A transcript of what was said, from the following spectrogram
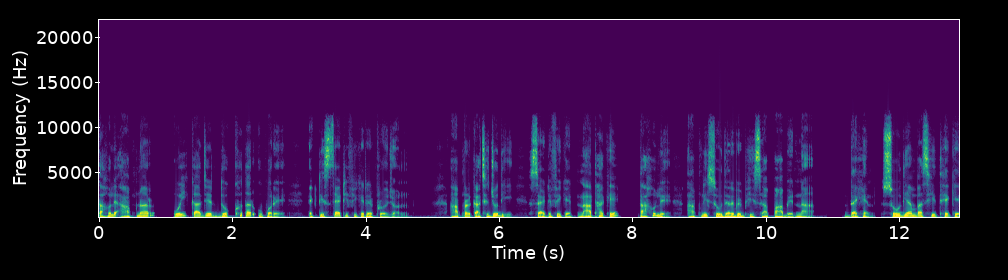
তাহলে আপনার ওই কাজের দক্ষতার উপরে একটি সার্টিফিকেটের প্রয়োজন। আপনার কাছে যদি সার্টিফিকেট না থাকে, তাহলে আপনি সৌদি আরবে ভিসা পাবেন না। দেখেন, সৌদি আম্বাসি থেকে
